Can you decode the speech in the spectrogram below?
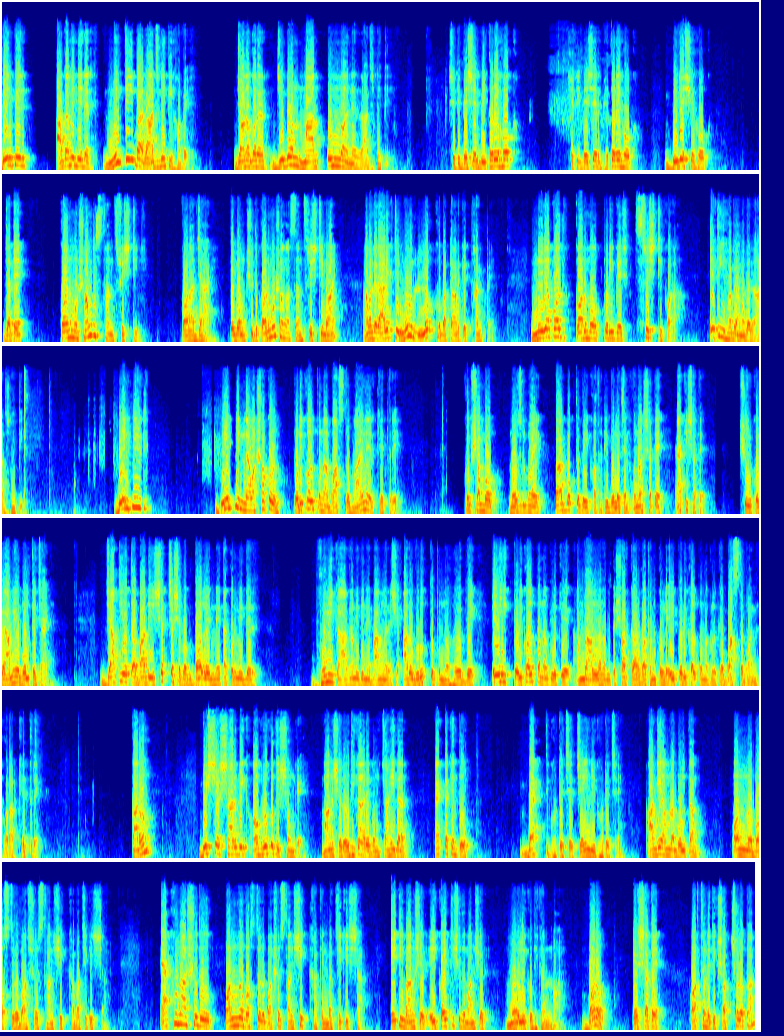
বিএনপির আগামী দিনের নীতি বা রাজনীতি হবে জনগণের জীবন মান উন্নয়নের রাজনীতি। সেটি দেশের ভিতরে হোক, সেটি দেশের ভেতরে হোক, বিদেশে হোক, যাতে কর্মসংস্থান সৃষ্টি করা যায়। এবং শুধু কর্মসংস্থান সৃষ্টি নয়, আমাদের আরেকটি মূল লক্ষ্য বা টার্গেট থাকবে, নিরাপদ কর্ম পরিবেশ সৃষ্টি করা। এটি হবে আমাদের রাজনীতি। বিএনপির বিএনপির নেওয়া সকল পরিকল্পনা বাস্তবায়নের ক্ষেত্রে খুব সম্ভব নজরুল ভাই তার বক্তব্যে এই কথাটি বলেছেন। ওনার সাথে একই সাথে শুরু করে আমিও বলতে চাই, জাতীয়তাবাদী স্বেচ্ছাসেবক দলের নেতাকর্মীদের ভূমিকা আগামী দিনে বাংলাদেশে আরও গুরুত্বপূর্ণ হয়ে উঠবে এই পরিকল্পনাগুলোকে আমরা আল্লাহর মতো সরকার গঠন করলে, এই পরিকল্পনাগুলোকে বাস্তবায়ন করার ক্ষেত্রে। কারণ, বিশ্বের সার্বিক অগ্রগতির সঙ্গে মানুষের অধিকার এবং চাহিদার একটা কিন্তু ব্যক্তি ঘটেছে চেঞ্জ ঘটেছে। আগে আমরা বলতাম, অন্ন, বস্ত্র, বাসস্থান, শিক্ষা বা চিকিৎসা। এখন আর শুধু অন্ন, বস্ত্র, বাসস্থান, শিক্ষা কিংবা চিকিৎসা এটি মানুষের, এই কয়েকটি শুধু মানুষের মৌলিক অধিকার নয়, বরং এর সাথে অর্থনৈতিক সচ্ছলতা,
